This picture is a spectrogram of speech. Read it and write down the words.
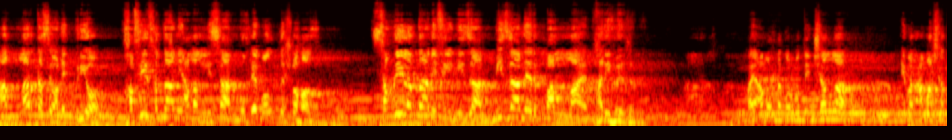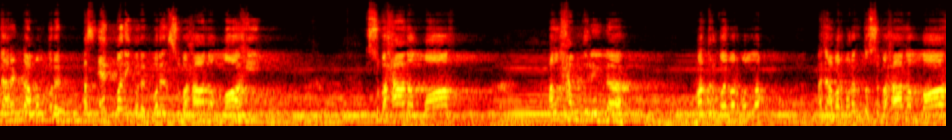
আল্লাহর কাছে অনেক প্রিয়। খফিফাতানি আলাল লিসান, মুখে বলতে সহজ। সাকিলাতানি ফিল মিজান, মিজানের পাল্লায় ভারী হয়ে যাবে। ভাই, আমলটা করব তো ইনশাল্লাহ এবার আমার সাথে আরেকটা আমল করেন। বাস একবারই করেন। বলেন সুবাহান আল্লাহি সুবাহান আল্লাহ আলহামদুলিল্লাহ। মাত্র কয়বার বললাম? আচ্ছা আবার বলেন তো সুবাহান আল্লাহ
